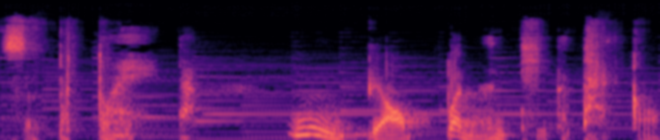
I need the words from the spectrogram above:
是不对的，目标不能提得太高。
